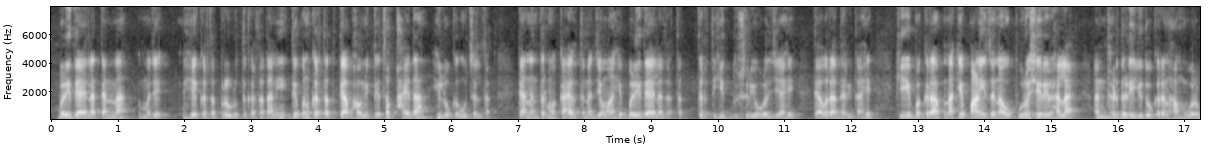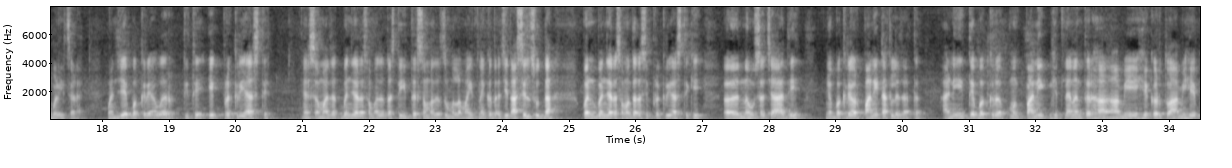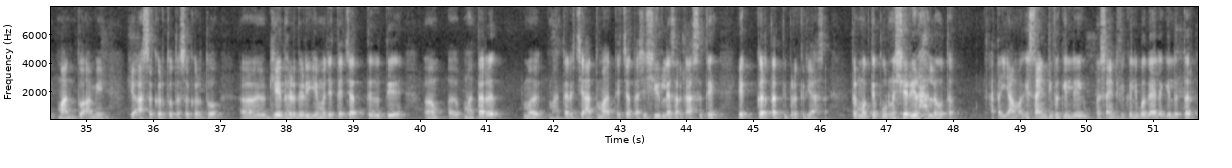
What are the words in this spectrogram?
बळी द्यायला त्यांना म्हणजे हे करतात प्रवृत्त करतात आणि ते पण करतात. त्या भावनिकतेचा फायदा ही लोक उचलतात. त्यानंतर मग काय होतं ना जेव्हा हे बळी द्यायला जातात तर ती ही दुसरी ओळ जी आहे त्यावर आधारित आहे की बकरा नाके पाणी जनाऊ पुरं शरीर हलाय आणि धडधडी लिदोकरण हा मोर बळी चढाय. म्हणजे बकऱ्यावर तिथे एक प्रक्रिया असते समाजात. बंजारा समाजात असते इतर समाजाचं मला माहीत नाही कदाचित असेल सुद्धा. पण बंजारा समाजात अशी प्रक्रिया असते की नवसाच्या आधी बकऱ्यावर पाणी टाकलं जातं आणि ते बकरं मग पाणी घेतल्यानंतर हां आम्ही हे करतो आम्ही हे मानतो आम्ही हे असं करतो तसं करतो. घे धडधडी घे. म्हणजे त्याच्यात ते म्हातारं म म्हाताऱ्याची आत्मा त्याच्यात अशी शिरल्यासारखं असं ते एक करतात ती प्रक्रिया असं. तर मग ते पूर्ण शरीर हलवतं. आता यामागे सायंटिफिकली सायंटिफिकली बघायला गेलं तर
